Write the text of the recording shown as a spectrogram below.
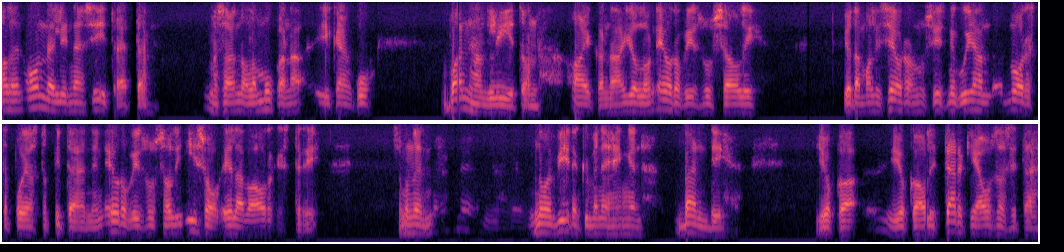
olen onnellinen siitä, että mä sain olla mukana ikään kuin vanhan liiton aikana, jolloin Euroviisussa oli, jota mä olin seurannut siis niin kuin ihan nuoresta pojasta pitäen, niin Euroviisussa oli iso elävä orkesteri, semmoinen noin 50 hengen bändi, joka, joka oli tärkeä osa sitä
